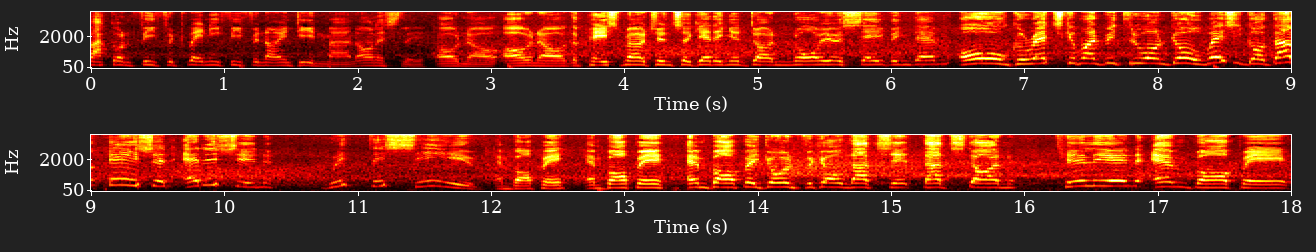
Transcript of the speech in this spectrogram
back on FIFA 20, FIFA 19, man, honestly. Oh, no. Oh, no. The pace merchants are getting it done. Neuer saving them. Oh, Goretzka might be through on goal. Where's he got that pace? And Ederson with the save. Mbappe, Mbappe, Mbappe going for goal. That's it. That's done. Kylian Mbappe,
